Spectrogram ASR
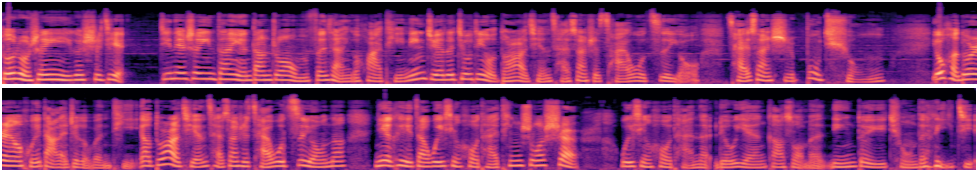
多种声音，一个世界。今天声音单元当中，我们分享一个话题：您觉得究竟有多少钱才算是财务自由，才算是不穷？有很多人要回答了这个问题：要多少钱才算是财务自由呢？你也可以在微信后台“听说事儿”微信后台呢留言告诉我们您对于穷的理解。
